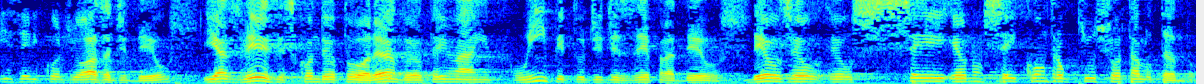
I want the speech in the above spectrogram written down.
misericordiosa de Deus. E às vezes, quando eu estou orando, eu tenho a, o ímpeto de dizer para Deus: Deus, eu, eu sei, eu não sei contra o que o Senhor está lutando,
